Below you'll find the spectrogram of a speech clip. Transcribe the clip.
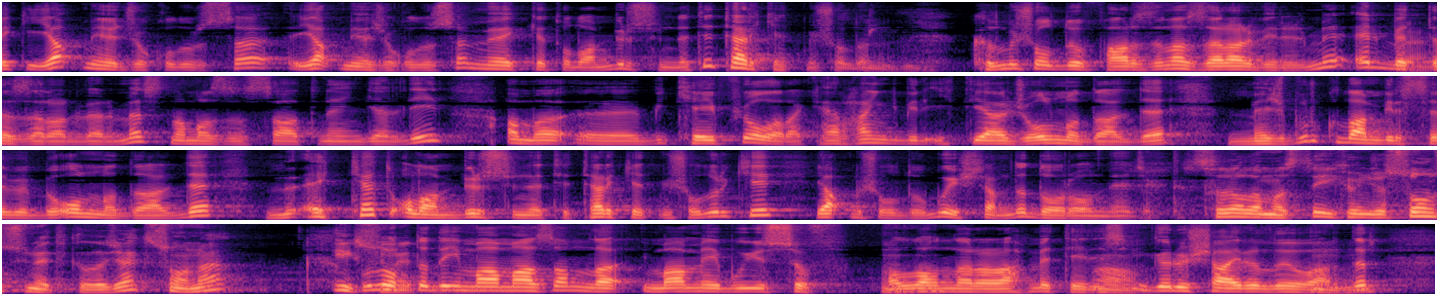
Peki yapmayacak olursa, yapmayacak olursa müekket olan bir sünneti terk etmiş olur. Kılmış olduğu farzına zarar verir mi? Elbette zarar vermez. Namazın saatine engel değil. Ama e, bir keyfi olarak herhangi bir ihtiyacı olmadığı halde, mecbur kılan bir sebebi olmadığı halde müekket olan bir sünneti terk etmiş olur ki yapmış olduğu bu işlem de doğru olmayacaktır. Sıralaması da ilk önce son sünneti kılacak sonra ilk Bu sünneti. noktada İmam-ı Azam'la İmam Ebu Yusuf, Allah onlara rahmet eylesin, görüş ayrılığı vardır. Ee,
